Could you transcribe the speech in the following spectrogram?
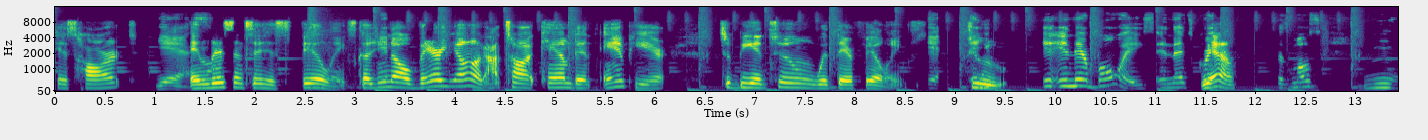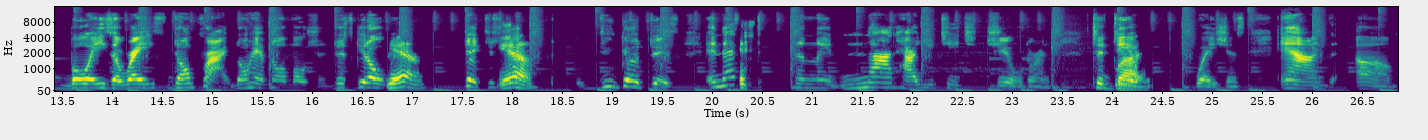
his heart Yes. and listen to his feelings. Because, you know, very young, I taught Camden and Pierre to be in tune with their feelings. Yeah. To, and, and they're boys, and that's great. yeah, Because most boys are raised, don't cry, don't have no emotion, just get over yeah, it. Yeah, you got this. And that's definitely not how you teach children to deal Right. with situations. And um,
